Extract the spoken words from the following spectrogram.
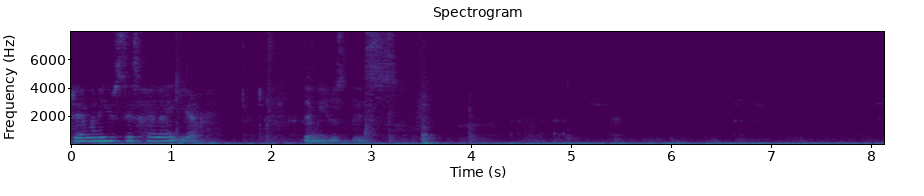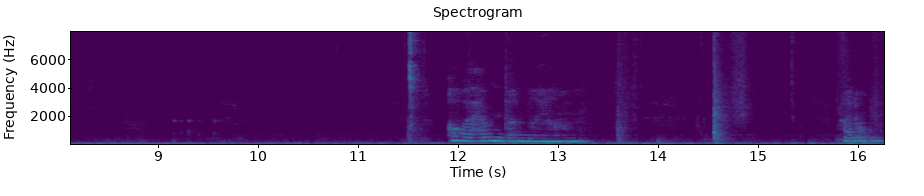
Do I want to use this highlight? Yeah. Let me use this. Oh, I haven't done my um. I don't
